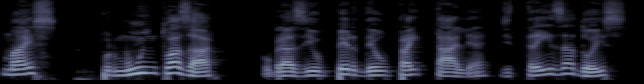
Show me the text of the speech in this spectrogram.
mas por muito azar, o Brasil perdeu para a Itália de 3 a 2,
